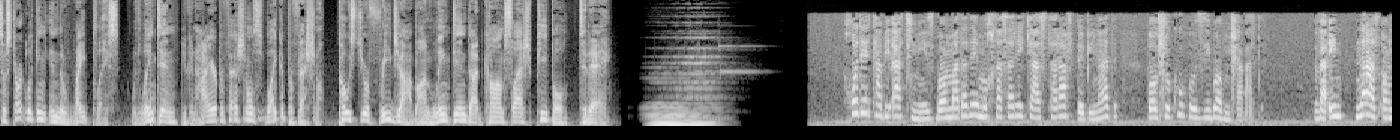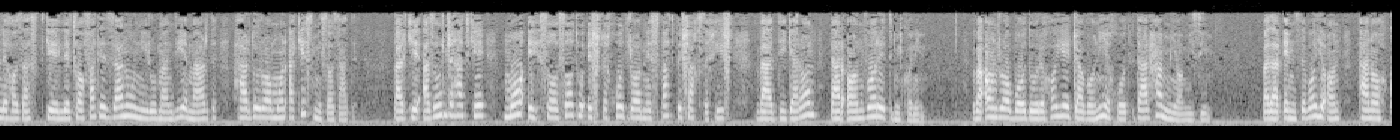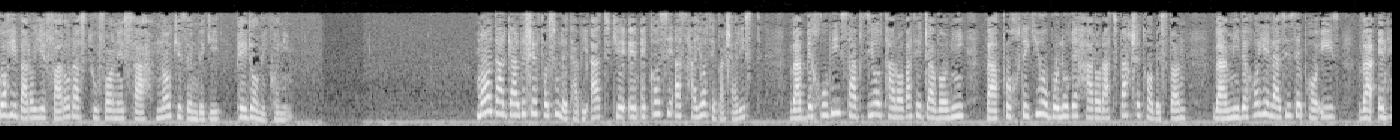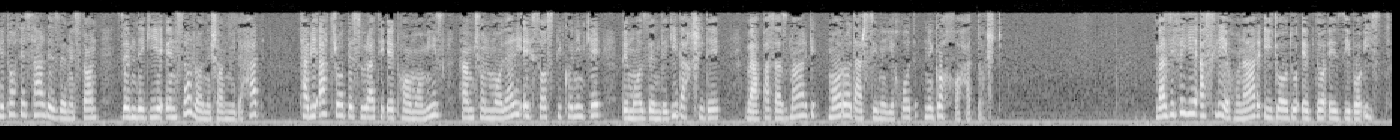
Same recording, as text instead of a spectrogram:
So start looking in the right place. With LinkedIn, you can hire professionals like a professional. Post your free job on linkedin.com slash people today. خود طبیعت نیز با مدد مختصری که از طرف ببیند با شکوه و زیبا می شود. و این نه از آن لحاظ است که لطافت زن و نیرومندی مرد هر دو را منعکس می سازد بلکه از آن جهت که ما احساسات و عشق خود را نسبت به شخص خیش و دیگران در آن وارد می کنیم و آن را با دوره های جوانی خود در هم می آمیزیم و در انزوای آن پناهگاهی برای فرار از طوفان سهمناک زندگی پیدا می کنیم. ما در گردش فصول طبیعت که انعکاسی از حیات بشری است و به خوبی سبزی و تراوت جوانی و پختگی و بلوغ حرارت بخش تابستان و میوه های لذیذ پاییز و انحطاط سرد زمستان زندگی انسان را نشان می دهد، طبیعت را به صورتی ابهامآمیز همچون مادری احساس می کنیم که به ما زندگی بخشیده و پس از مرگ ما را در سینه خود نگاه خواهد داشت. وظیفه اصلی هنر ایجاد و ابداع زیبایی است.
